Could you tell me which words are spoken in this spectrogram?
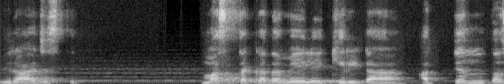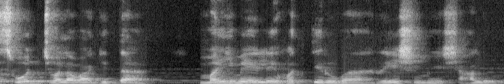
ವಿರಾಜಿಸ್ತಿತ್ತು. ಮಸ್ತಕದ ಮೇಲೆ ಕಿರೀಟ ಅತ್ಯಂತ ಸೋಜ್ವಲವಾಗಿದ್ದ ಮೈ ಮೇಲೆ ಹೊತ್ತಿರುವ ರೇಷ್ಮೆ ಶಾಲು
